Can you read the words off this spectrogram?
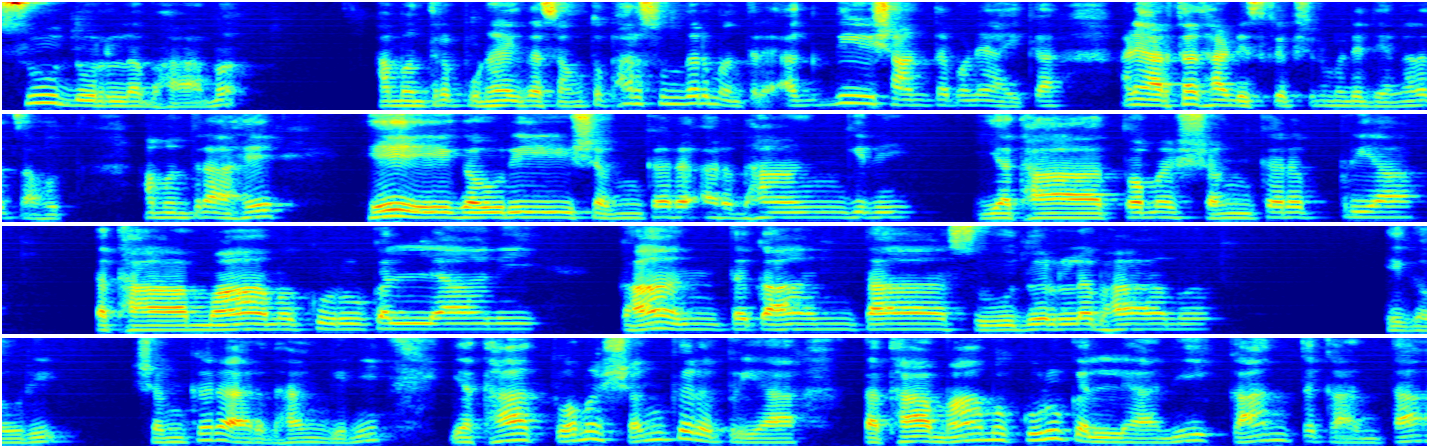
सुदुर्लभाम. हा मंत्र पुन्हा एकदा सांगतो. फार सुंदर मंत्र आहे. अगदी शांतपणे ऐका. आणि अर्थात हा डिस्क्रिप्शनमध्ये देणारच आहोत. हा मंत्र आहे हे गौरी शंकर अर्धांगिनी यथा त्वम शंकर प्रिया तथा माम कुरु कल्याणी कांत कांता सुदुर्लभाम। हे गौरी शंकर अर्धांगिनी यथा त्वम शंकर प्रिया तथा माम कुरु कल्याणी कांत कांता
